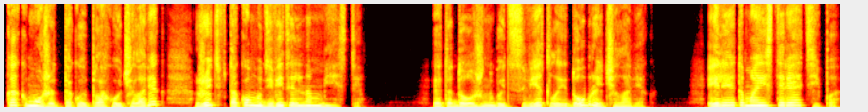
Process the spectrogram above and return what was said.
как может такой плохой человек жить в таком удивительном месте? Это должен быть светлый и добрый человек? Или это мои стереотипы?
